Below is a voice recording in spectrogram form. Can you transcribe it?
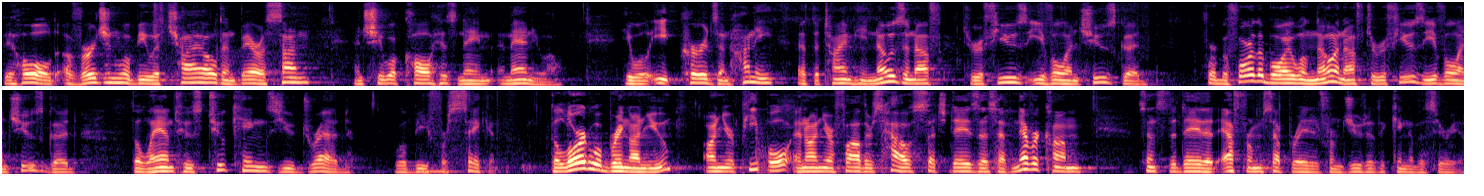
Behold, a virgin will be with child and bear a son, and she will call his name Emmanuel. He will eat curds and honey at the time he knows enough to refuse evil and choose good. For before the boy will know enough to refuse evil and choose good, the land whose two kings you dread will be forsaken. The Lord will bring on you, on your people, and on your father's house such days as have never come since the day that Ephraim separated from Judah, the king of Assyria.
